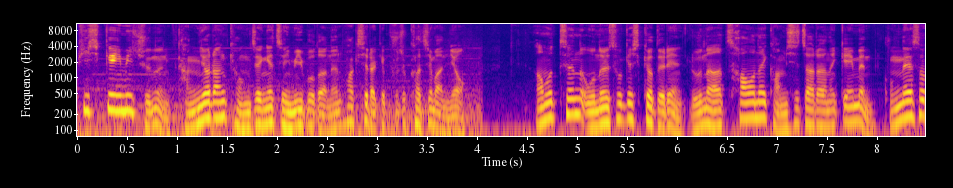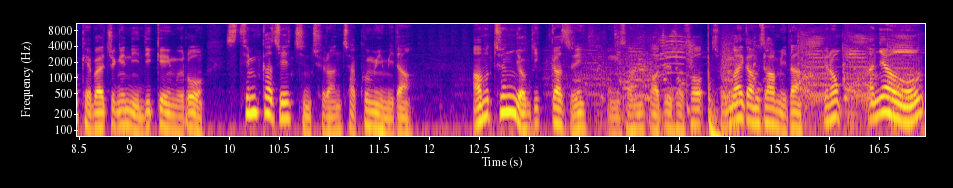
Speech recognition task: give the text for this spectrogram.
PC게임이 주는 강렬한 경쟁의 재미보다는 확실하게 부족하지만요. 아무튼 오늘 소개시켜드린 루나 차원의 감시자라는 게임은 국내에서 개발 중인 인디게임으로 스팀까지 진출한 작품입니다. 아무튼 여기까지 영상 봐주셔서 정말 감사합니다. 그럼 안녕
